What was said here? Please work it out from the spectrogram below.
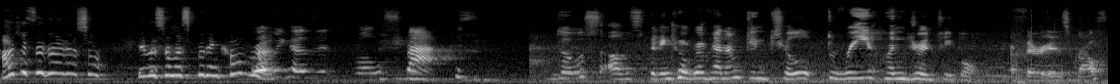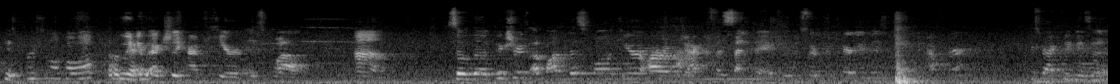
How'd you figure it out? So it was from a spitting cobra? Well, cobra. because it will spat. Dose of spitting cobra venom can kill 300 people. There is Ralph, his personal boa, who we do actually have here as well. Um, so the pictures up on this wall here are of Jack Facente, who the Serpentarium is named after. He's acting as a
